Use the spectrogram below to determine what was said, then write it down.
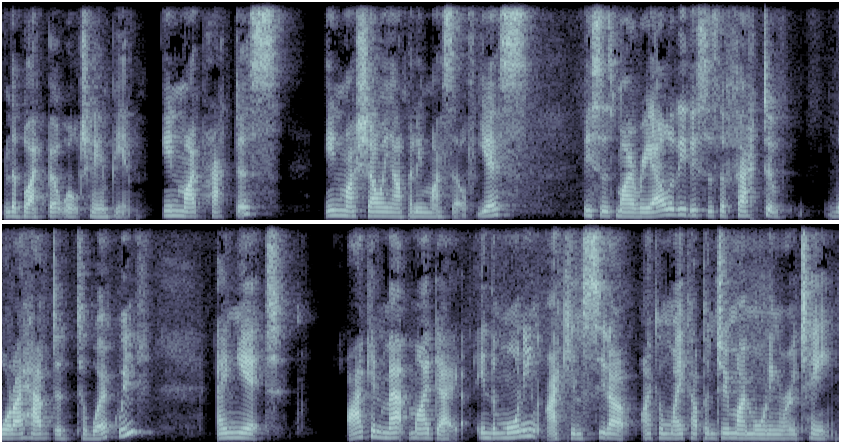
the black belt world champion in my practice, in my showing up, and in myself. Yes, this is my reality. This is the fact of what I have to, to work with. And yet, I can map my day. In the morning, I can sit up, I can wake up and do my morning routine,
